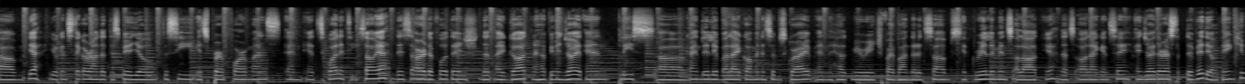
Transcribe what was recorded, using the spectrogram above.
um, yeah, you can stick around at this video to see its performance and its quality. So yeah, these are the footage that I got and I hope you enjoy it. And please uh, kindly leave a like, comment, and subscribe and help me reach 500 subs. It really means a lot. Yeah, that's all I can say. Enjoy the rest of the video. Thank you.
